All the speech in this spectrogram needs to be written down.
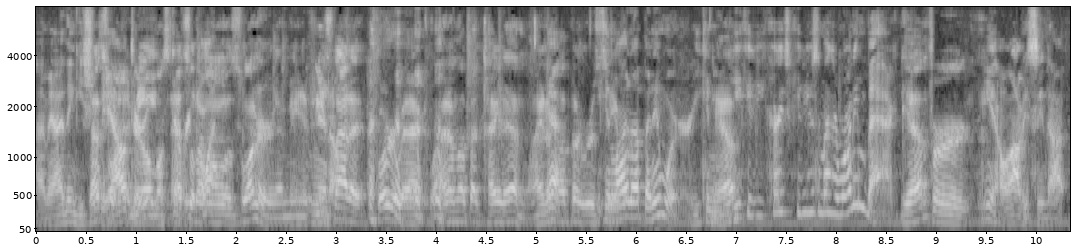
I mean, I think he should That's be out I there mean. almost That's every That's what I'm almost wondering. I mean, if You he's know. not a quarterback, line him up at tight end. Line him up at receiver. he can line up anywhere. He can. Yeah. He could. Guys could use him as a running back. Yeah. For you know, obviously not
